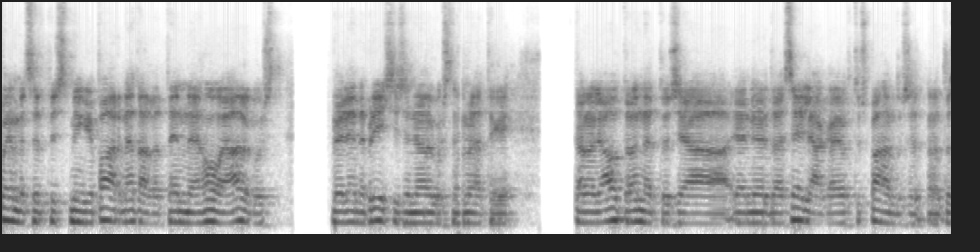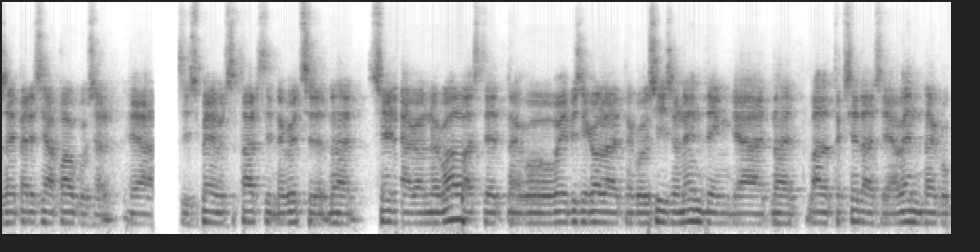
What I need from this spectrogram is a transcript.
põhimõtteliselt vist mingi paar nädalat enne hooaja algust. Või oli enne pre-season'i algust, ma ei mäletagi. tal oli autoõnnetus ja, ja nii-öelda seljaga juhtus pahandus, et no ta sai päris hea paugu seal ja siis põhimõtteliselt arstid nagu ütlesid, et noh, et seljaga on nagu halvasti, et nagu võib isegi olla, et nagu season ending ja et noh, et vaadatakse edasi ja vend nagu.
